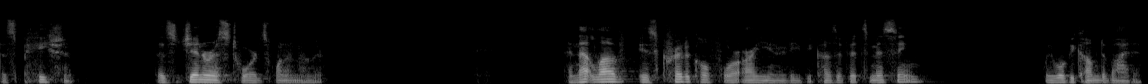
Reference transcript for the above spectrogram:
that's patient, that's generous towards one another. And that love is critical for our unity because if it's missing, we will become divided.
